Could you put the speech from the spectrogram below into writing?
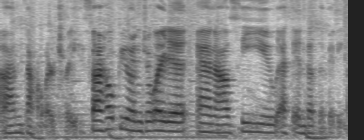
um, Dollar Tree. So I hope you enjoyed it. And I'll see you at the end of the video.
